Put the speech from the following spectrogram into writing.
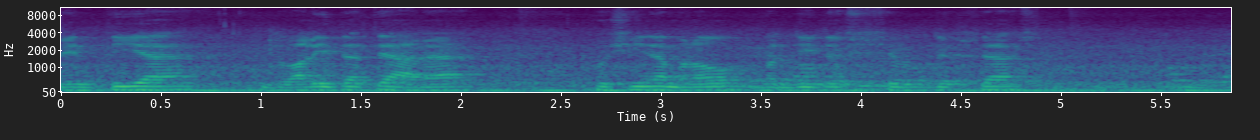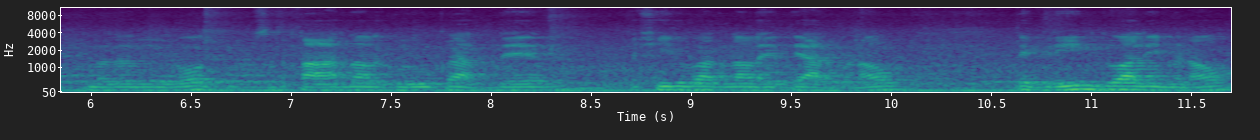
ਬੇਨਤੀ ਹੈ, ਦੀਵਾਲੀ ਦਾ ਤਿਉਹਾਰ ਹੈ, ਖੁਸ਼ੀ ਨਾਲ ਮਨਾਓ ਬੰਦੀ ਦੇ ਸ਼ਿਵ ਦਿਵਸ ਹੈ। ਮਤਲਬ ਬਹੁਤ ਸਤਿਕਾਰ ਨਾਲ ਗੁਰੂ ਘਰ ਦੇ ਆਸ਼ੀਰਵਾਦ ਨਾਲ ਇਹ ਤਿਉਹਾਰ ਮਨਾਓ ਤੇ ਗ੍ਰੀਨ ਦੀਵਾਲੀ ਮਨਾਓ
